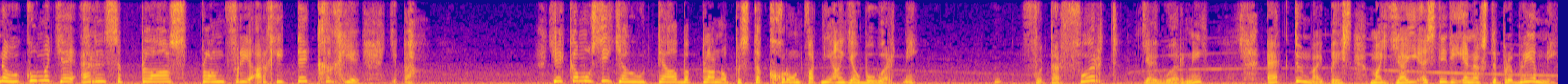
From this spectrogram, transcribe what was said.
nou hoekom het jy erns se plaasplan vir die argitek gegee? Jy, jy kan mos nie jou hotel beplan op 'n stuk grond wat nie aan jou behoort nie. Voeter voort, jy hoor nie? Ek doen my bes, maar jy is nie die enigste probleem nie.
